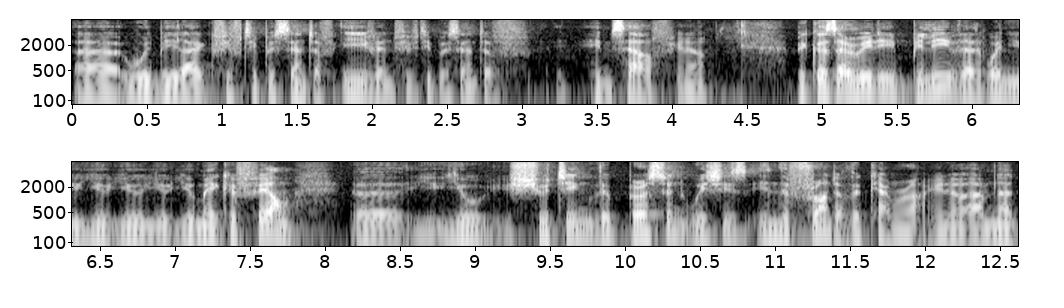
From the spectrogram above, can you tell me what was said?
uh, would be like 50% of Yves and 50% of himself, you know. Because I really believe that when you, you, you, you make a film, uh, you, you're shooting the person which is in the front of the camera, you know. I'm not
